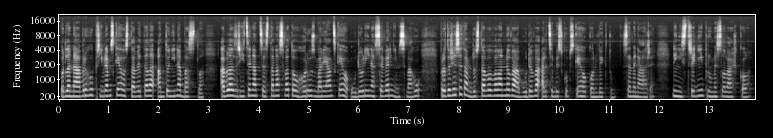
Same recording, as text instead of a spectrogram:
podle návrhu příbramského stavitele Antonína Bastla a byla zřícena cesta na Svatou horu z Mariánského údolí na severním svahu, protože se tam dostavovala nová budova arcibiskupského konviktu, semináře, nyní střední průmyslová škola.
